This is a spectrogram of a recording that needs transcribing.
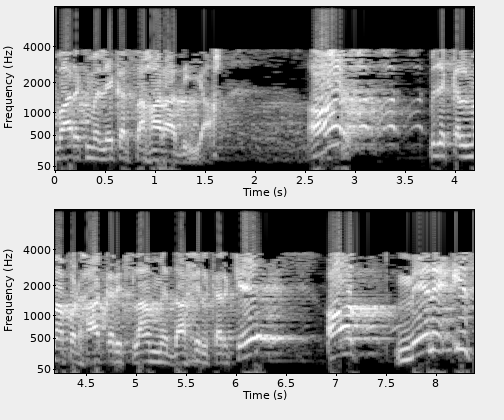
مبارک میں لے کر سہارا دیا۔ اور مجھے کلمہ پڑھا کر اسلام میں داخل کر کے اور میں نے اس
